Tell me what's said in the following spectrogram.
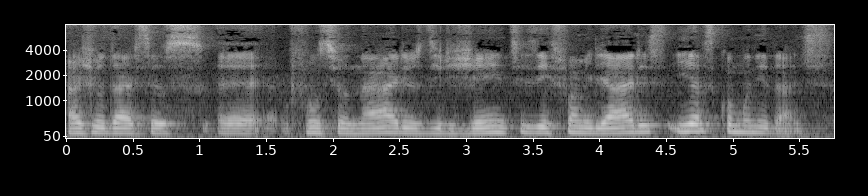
ajudar seus é, funcionários, dirigentes e familiares e as comunidades.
